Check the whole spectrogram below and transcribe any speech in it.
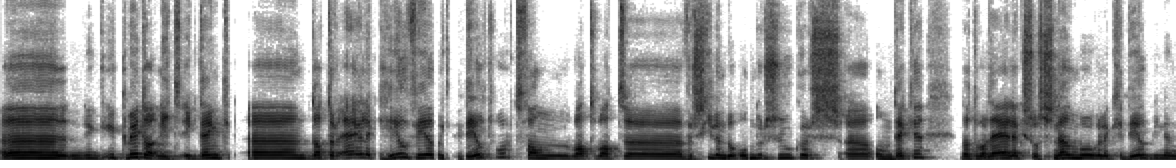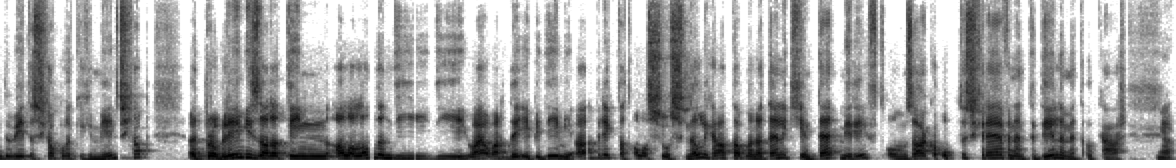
Uh, ik, weet dat niet. Ik denk uh, dat er eigenlijk heel veel gedeeld wordt van wat, wat uh, verschillende onderzoekers ontdekken. Dat wordt eigenlijk zo snel mogelijk gedeeld binnen de wetenschappelijke gemeenschap. Het probleem is dat het in alle landen die, die, waar de epidemie uitbreekt, dat alles zo snel gaat dat men uiteindelijk geen tijd meer heeft om zaken op te schrijven en te delen met elkaar. Ja.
